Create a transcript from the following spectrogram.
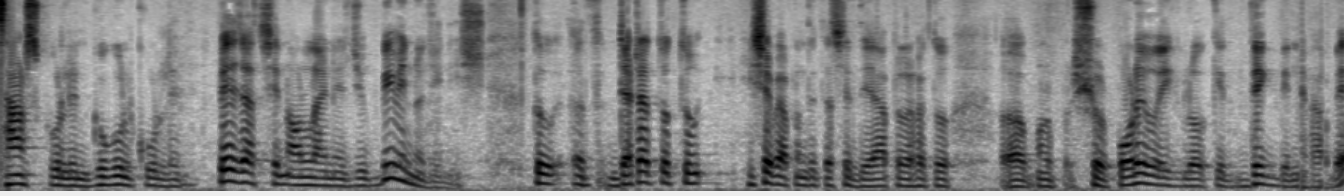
সার্চ করলেন গুগল করলেন, পেয়ে যাচ্ছেন অনলাইনের যুগ, বিভিন্ন জিনিস। তো ডেটার তথ্য হিসেবে আপনাদের কাছে দেয়া, আপনারা হয়তো শিওর পরেও এইগুলোকে দেখবেন এভাবে।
